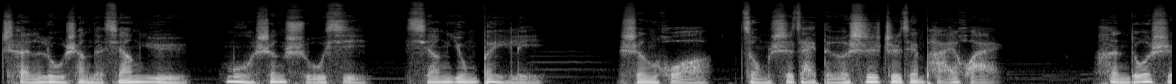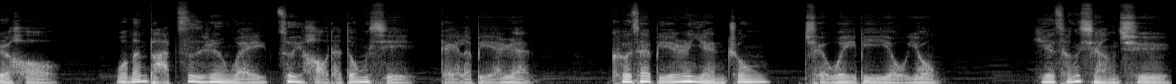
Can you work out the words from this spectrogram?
晨路上的相遇，陌生熟悉，相拥背离，生活。总是在得失之间徘徊。很多时候，我们把自认为最好的东西给了别人，可在别人眼中却未必有用。也曾想去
